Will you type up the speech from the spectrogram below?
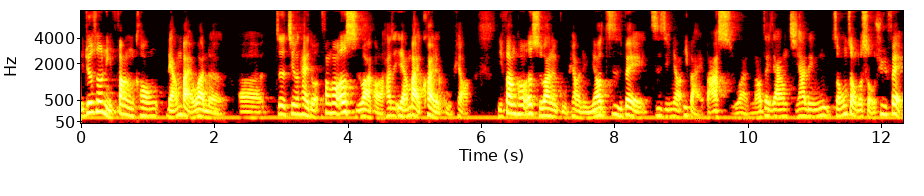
也就是说你放空两百万的。呃，这金额太多，放空二十万好了，它是两百块的股票，你放空二十万的股票，你要自备资金要一百八十万，然后再加上其他零种种的手续费。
